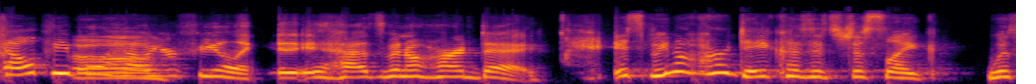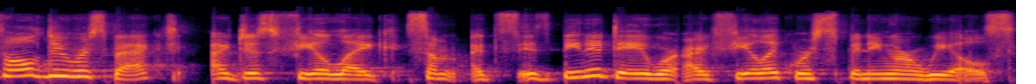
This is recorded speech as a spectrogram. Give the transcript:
Tell people how Uh. you're feeling. It, it has been a hard day. It's been a hard day because it's just like, with all due respect, I just feel like some. It's it's been a day where I feel like we're spinning our wheels.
